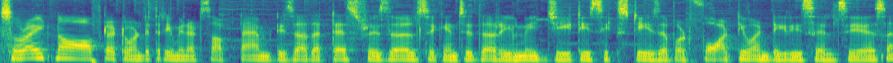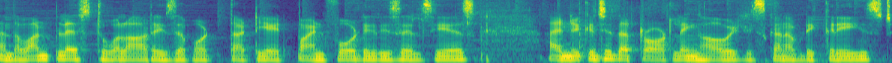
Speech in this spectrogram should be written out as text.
so right now after 23 minutes of time, these are the test results. You can see the Realme GT 6T is about 41 degrees Celsius and the OnePlus 12R is about 38.4 degrees Celsius. And you can see the throttling, how it is kind of decreased.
